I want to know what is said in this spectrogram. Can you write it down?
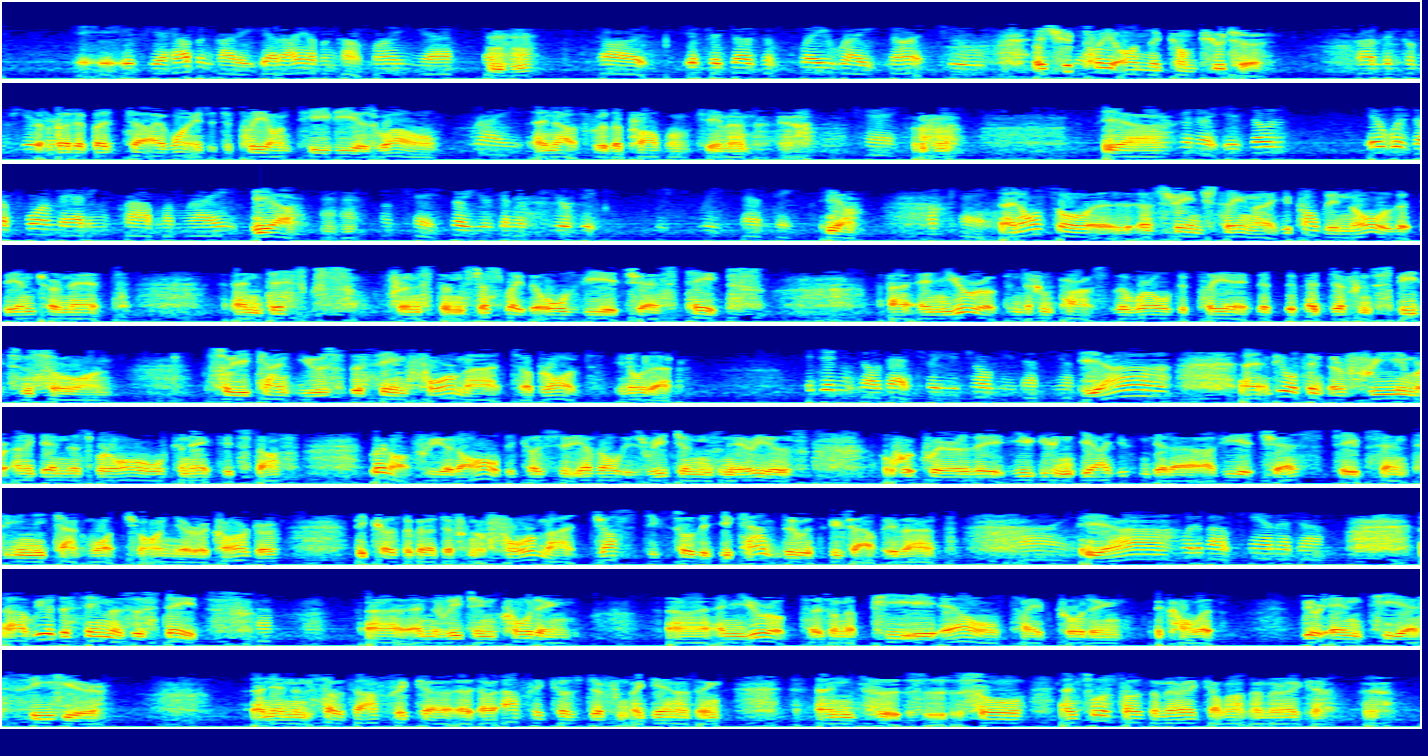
if you haven't got it yet, I haven't got mine yet. hmm Uh, if it doesn't play right, not to It should play on the computer, on the computer. but but uh, I wanted it to play on TV as well, right. and that's where the problem came in. Yeah. Okay. Uh-huh. Yeah. You're gonna is those. It was a formatting problem, right? Yeah. hmm Okay. So you're gonna you're be, resending. Yeah. Okay. And also uh, a strange thing that you probably know that the internet and discs, for instance, just like the old VHS tapes, uh, in Europe and different parts of the world, they play it at, at different speeds and so on. So you can't use the same format abroad. You know that? I didn't know that till you told me that the other. Yeah, and people think they're free, and again, this we're all connected stuff. We're not free at all because you have all these regions and areas where they you, you can yeah you can get a, a VHS tape sent to you and you can't watch it on your recorder because they've got a different format just to, so that you can't do it exactly that. Yeah, What about Canada? uh, we're the same as the states uh, in the region coding. Uh, and Europe is on a PAL type coding, they call it. We're NTSC here. And then in South Africa, uh, uh, Africa is different again, I think. And uh, so, and so is South America, Latin America. Yeah.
